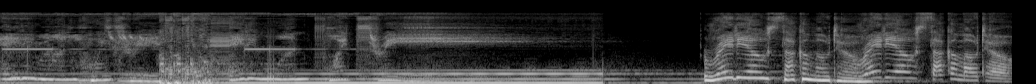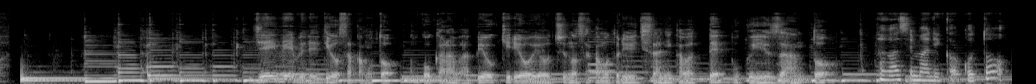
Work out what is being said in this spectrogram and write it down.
81.3 81.3 Radio Sakamoto Radio Sakamoto J-WAVE レディオ坂本。ここからは病気療養中の坂本龍一さんに代わって、僕ユーザーンと、長島理香子と、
